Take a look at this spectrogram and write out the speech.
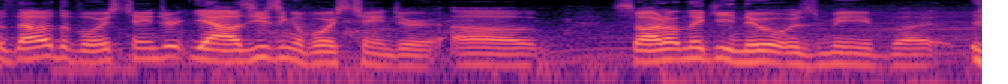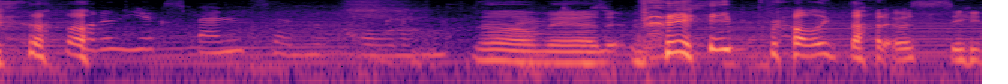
Was that with the voice changer? Yeah, I was using a voice changer. Uh, so I don't think he knew it was me, but What are the expenses expensive holdings? Oh man, he probably thought it was CG,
